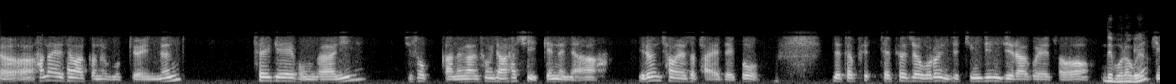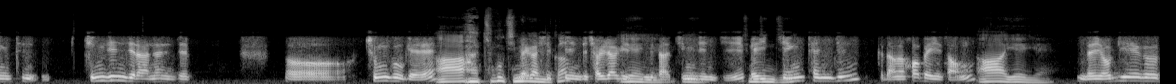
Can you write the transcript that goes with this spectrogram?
어, 하나의 생활권을 묶여 있는 세 개의 공간이 지속 가능한 성장을 할 수 있겠느냐 이런 차원에서 봐야 되고 이제 대표, 대표적으로 이제 징진지라고 해서 네, 뭐라고요? 징, 징진지라는 이제 어 중국의 아, 중국 지명입니까? 메가시티 이제 전략이 예, 있습니다. 예, 징진지, 예. 징진지. 베이징, 텐진, 그다음에 허베이성. 아, 예, 예. 근데 여기에 그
